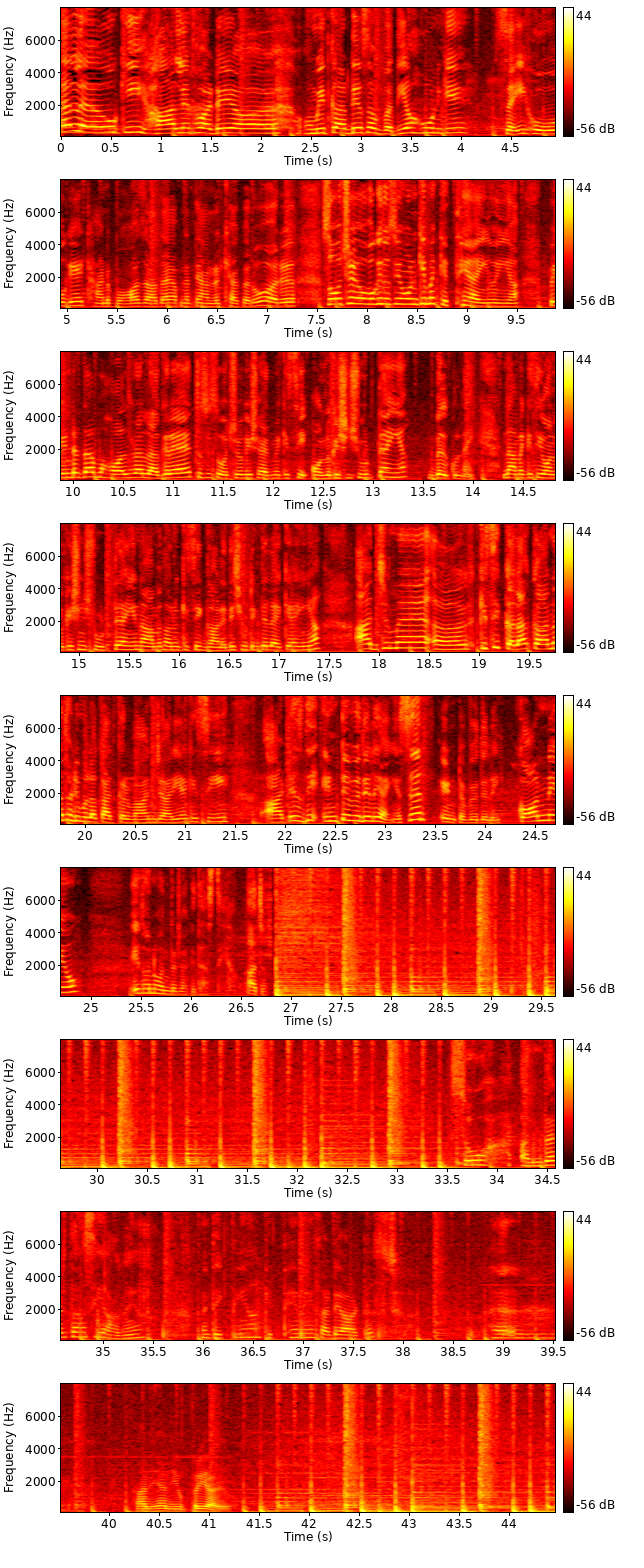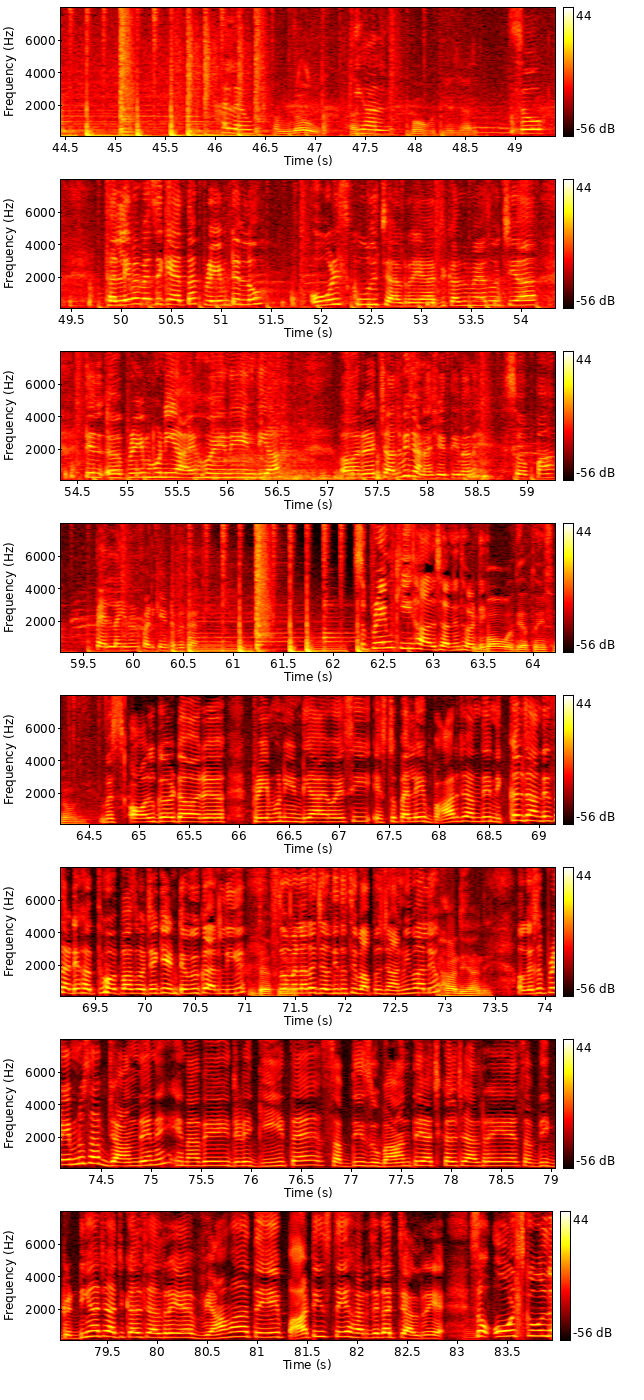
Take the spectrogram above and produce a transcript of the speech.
Hello ਕੀ ਹਾਲ ਨੇ ਤੁਹਾਡੇ? ਔਰ ਉਮੀਦ ਕਰਦੇ ਹਾਂ ਸਭ ਵਧੀਆ ਹੋਣਗੇ। ਸਹੀ ਹੋਵੋਗੇ, ਠੰਡ ਬਹੁਤ ਜ਼ਿਆਦਾ ਹੈ, ਆਪਣਾ ਧਿਆਨ ਰੱਖਿਆ ਕਰੋ। ਔਰ ਸੋਚ ਰਹੇ ਹੋਵੋਗੇ ਤੁਸੀਂ ਹੁਣ ਕਿ ਮੈਂ ਕਿੱਥੇ ਆਈ ਹੋਈ ਆ ਪਿੰਡ ਦਾ ਮਾਹੌਲ ਥੋੜਾ ਲੱਗ ਰਿਹਾ ਹੈ। ਤੁਸੀਂ ਸੋਚ ਰਹੇ ਹੋ ਕਿ ਸ਼ਾਇਦ ਮੈਂ ਕਿਸੇ ਔਨ ਲੋਕੇਸ਼ਨ ਸ਼ੂਟ ਤੇ ਆਈ ਆ ਬਿਲਕੁਲ ਨਹੀਂ। ਨਾ ਮੈਂ ਕਿਸੇ ਔਨ ਲੋਕੇਸ਼ਨ ਸ਼ੂਟ ਤੇ ਆਈ ਹਾਂ, ਨਾ ਮੈਂ ਤੁਹਾਨੂੰ ਕਿਸੇ ਗਾਣੇ ਦੀ ਸ਼ੂਟਿੰਗ ਤੇ ਲੈ ਕੇ ਆਈ ਆ ਅੱਜ ਮੈਂ ਕਿਸੇ ਕਲਾਕਾਰ ਨਾਲ ਤੁਹਾਡੀ ਮੁਲਾਕਾਤ ਕਰਵਾਉਣ ਜਾ ਰਹੀ ਹਾਂ। ਕਿਸੇ ਆਰਟਿਸਟ ਦੀ ਇੰਟਰਵਿਊ ਦੇ ਲਈ ਆਈ ਹਾਂ, ਸਿਰਫ ਇੰਟਰਵਿਊ ਦੇ ਲਈ। ਕੌਣ ਨੇ ਉਹ? ਇਹ ਤੁਹਾਨੂੰ ਅੰਦਰ ਜਾ ਕੇ ਦੱਸਦੀ ਹਾਂ। ਆ ਜਾਓ। ਸੋ ਅੰਦਰ ਤਾਂ ਅਸੀਂ ਆ ਗਏ ਹਾਂ। ਮੈਂ ਦੇਖਦੀ ਹਾਂ ਕਿੱਥੇ ਨੇ ਸਾਡੇ ਆਰਟਿਸਟ ਹਾਂਜੀ ਹਾਂਜੀ ਉੱਪਰ ਹੀ ਆ ਜਾਓ। ਹੈਲੋ ਹੈਲੋ ਕੀ ਹਾਲ ਨੇ? ਬਹੁਤ ਵਧੀਆ ਜੀ ਸੋ ਥੱਲੇ ਮੈਂ ਵੈਸੇ ਕਹਿਤਾ ਪ੍ਰੇਮ ਢਿੱਲੋਂ 올ਡ ਸਕੂਲ ਚੱਲ ਰਿਹਾ ਅੱਜ ਕੱਲ ਮੈਂ ਸੋਚਿਆ ਪ੍ਰੇਮ ਹੁਣੀ ਆਏ ਹੋਏ ਨੇ ਇੰਡੀਆ ਔਰ ਚੱਲ ਵੀ ਜਾਣਾ ਛੇਤੀ ਇਹਨਾਂ ਨੇ। ਸੋ ਆਪਾਂ ਪਹਿਲਾਂ ਇਹਨਾਂ ਨੂੰ ਫੜ ਕੇ ਇੰਟਰਵਿਊ ਕਰਦੇ ਸੋ ਪ੍ਰੇਮ ਕੀ ਹਾਲ ਚਾਲ ਨੇ ਤੁਹਾਡੇ ਬਹੁਤ ਵਧੀਆ ਤੁਸੀਂ ਸੁਣਾਓ ਜੀ ਬਸ 올 ਗੁੱਡ ਔਰ ਪ੍ਰੇਮ ਹੁਣੀ ਇੰਡੀਆ ਆਏ ਹੋਏ ਸੀ ਇਸ ਤੋਂ ਪਹਿਲੇ ਬਾਹਰ ਜਾਂਦੇ ਨਿਕਲ ਜਾਂਦੇ ਸਾਡੇ ਹੱਥੋਂ ਆਪਾਂ ਸੋਚਿਆ ਕਿ ਇੰਟਰਵਿਊ ਕਰ ਲਈਏ ਸੋ Definitely. ਮੈਨੂੰ ਲੱਗਦਾ ਜਲਦੀ ਤੁਸੀਂ ਵਾਪਸ ਜਾਣ ਵੀ ਵਾਲੇ ਹੋ ਹਾਂਜੀ ਹਾਂਜੀ ਓਕੇ ਸੋ ਪ੍ਰੇਮ ਨੂੰ ਸਭ ਜਾਣਦੇ ਨੇ ਇਹਨਾਂ ਦੇ ਜਿਹੜੇ ਗੀਤ ਹੈ ਸਭ ਦੀ ਜ਼ੁਬਾਨ ਤੇ ਅੱਜਕੱਲ ਚੱਲ ਰਹੇ ਹੈ ਸਭ ਦੀ ਗੱਡੀਆਂ 'ਚ ਅੱਜਕੱਲ ਚੱਲ ਰਹੇ ਹੈ ਵਿਆਹਾਂ ਤੇ ਪਾਰਟੀਆਂ ਤੇ ਹਰ ਜਗ੍ਹਾ ਚੱਲ ਰਹੇ ਹੈ ਸੋ 올ਡ ਸਕੂਲ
